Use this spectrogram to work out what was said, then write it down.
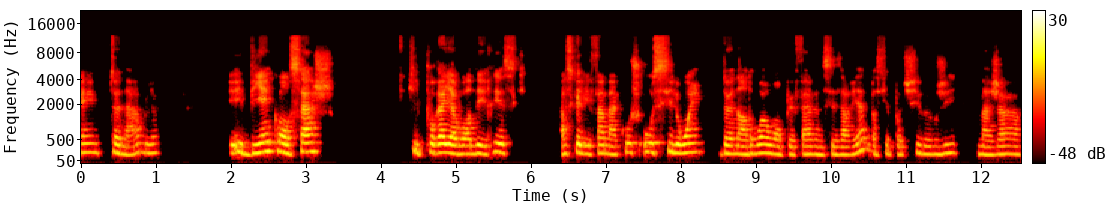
intenable. Et bien qu'on sache qu'il pourrait y avoir des risques à ce que les femmes accouchent aussi loin d'un endroit où on peut faire une césarienne, parce qu'il n'y a pas de chirurgie majeure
